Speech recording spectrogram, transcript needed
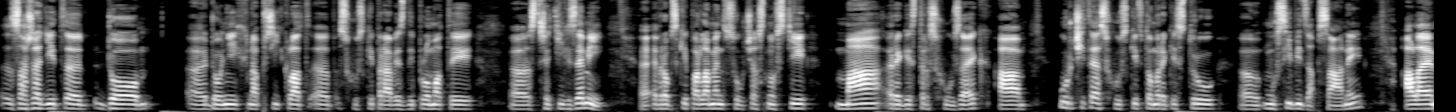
zařadit do Eh, do nich například eh, schůzky právě s diplomaty eh, z třetích zemí. Evropský parlament v současnosti má registr schůzek a určité schůzky v tom registru musí být zapsány, ale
